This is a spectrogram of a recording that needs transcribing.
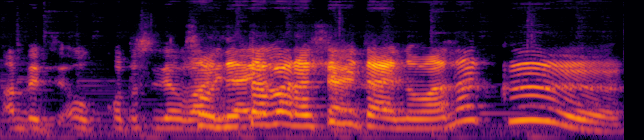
あ別にお今年で終わりネタばらしみいたいのはなく、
